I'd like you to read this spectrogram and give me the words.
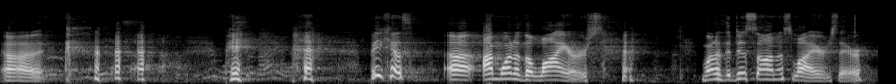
Uh, because uh, I'm one of the liars, one of the dishonest liars there.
